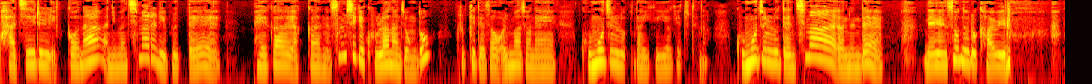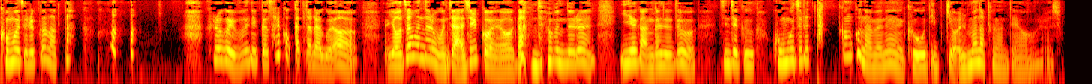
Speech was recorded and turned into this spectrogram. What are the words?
바지를 입거나 아니면 치마를 입을 때 배가 약간 숨쉬기 곤란한 정도? 그렇게 돼서 얼마 전에 고무줄로, 나 이거 이야기 해도 되나? 고무줄로 된 치마였는데 내 손으로 가위로 고무줄을 끊었다? 그러고 입으니까 살 것 같더라고요. 여자분들은 뭔지 아실 거예요. 남자분들은 이해가 안 가셔도 진짜 그 고무줄을 탁 끊고 나면은 그 옷 입기 얼마나 편한데요. 그래가지고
